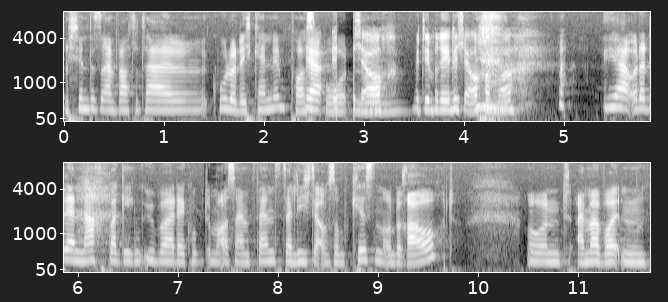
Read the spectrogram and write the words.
Ich finde das einfach total cool oder ich kenne den ja Postboten. ich auch. Mit dem rede ich auch immer. Ja, oder der Nachbar gegenüber, der guckt immer aus seinem Fenster, liegt da auf so einem Kissen und raucht. Und einmal wollten,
